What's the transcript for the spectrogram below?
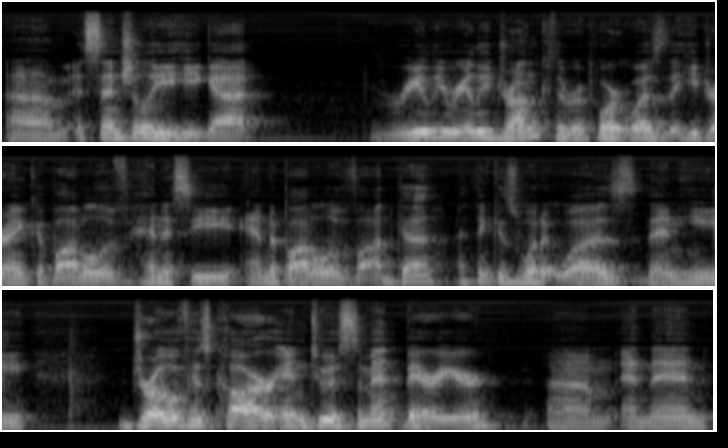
Um, essentially, he got really, really drunk. The report was that he drank a bottle of Hennessy and a bottle of vodka, I think is what it was. Then he drove his car into a cement barrier um, and then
